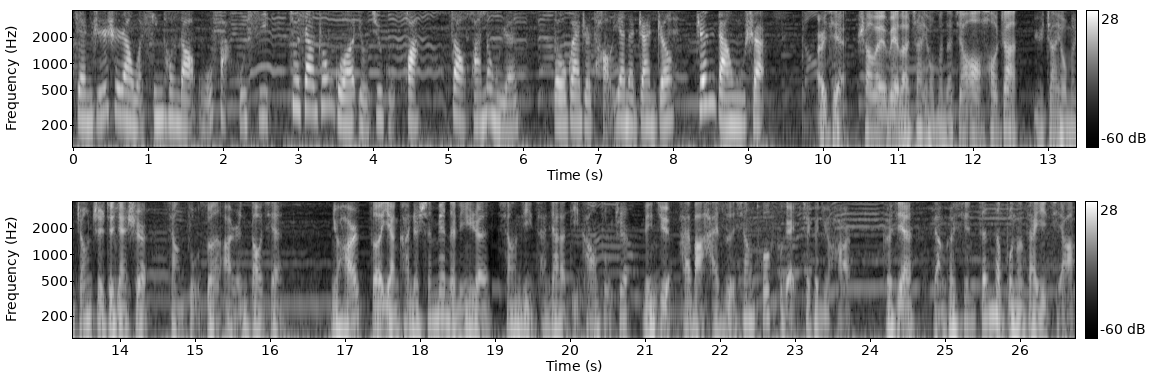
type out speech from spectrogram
简直是让我心痛到无法呼吸。就像中国有句古话：“造化弄人”，都怪这讨厌的战争，真耽误事儿。而且上尉为了战友们的骄傲好战与战友们争执这件事，向祖孙二人道歉。女孩则眼看着身边的邻人相继参加了抵抗组织，邻居还把孩子相托付给这个女孩，可见两颗心真的不能在一起啊，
